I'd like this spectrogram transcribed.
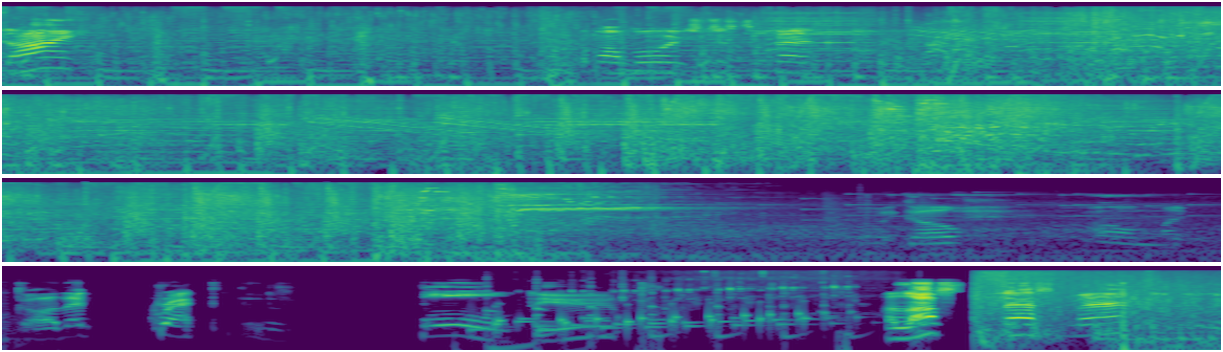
dying. Come on, boys, just defend. There we go. Oh my god, that crack is full, dude. I lost the last match to the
